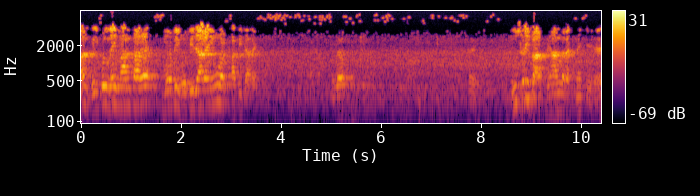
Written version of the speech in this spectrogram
मन बिल्कुल नहीं मानता है मोटी होती जा रही हूँ और खाती जा रही हूँ। दूसरी बात ध्यान में रखने की है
